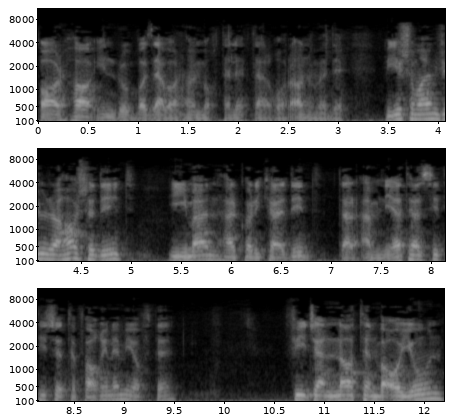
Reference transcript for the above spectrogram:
بارها این رو با زبانهای مختلف در قرآن اومده. میگه شما همینجوری رها شدید ایمن هر کاری کردید در امنیت هستید هیچ اتفاقی نمیافته. فی جنات و عیون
